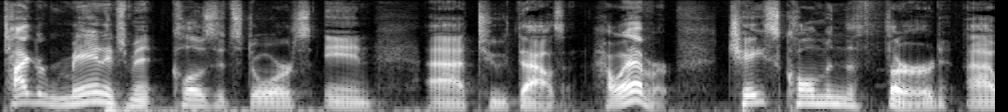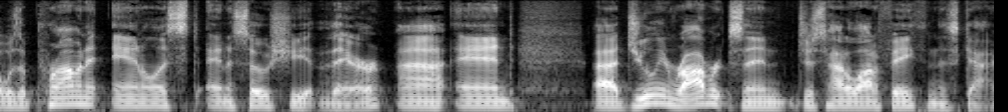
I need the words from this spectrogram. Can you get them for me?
Tiger Management closed its doors in uh, 2000. However, Chase Coleman III uh, was a prominent analyst and associate there. Uh, and uh, Julian Robertson just had a lot of faith in this guy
